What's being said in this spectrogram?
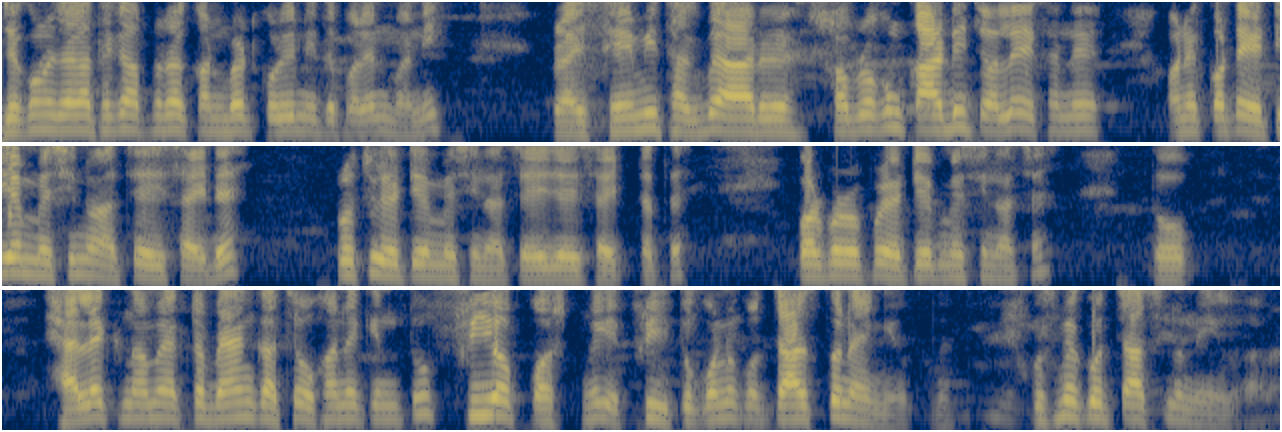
যে কোনো জায়গা থেকে আপনারা কনভার্ট করিয়ে নিতে পারেন মানি প্রায় সেমই থাকবে। আর সব রকম কার্ডই চলে। এখানে অনেক কটা এটিএম মেশিনও আছে এই সাইডে প্রচুর এটিএম মেশিন আছে এই যে এই সাইডটাতে পরপর পরপর এটিএম মেশিন আছে তো হ্যালেক নামে একটা ব্যাংক আছে ওখানে কিন্তু फ्री ऑफ कॉस्ट में फ्री तो কোনো চার্জ তো নেয়নি उसमें उसमें कोई চার্জ তো নেই लगा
